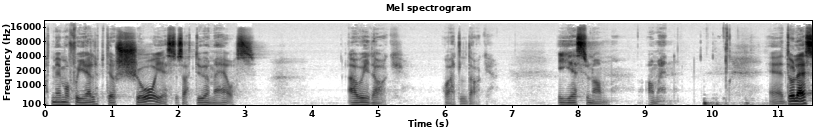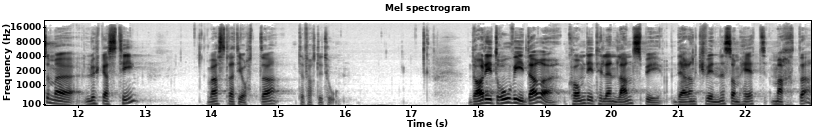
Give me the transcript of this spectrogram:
At vi må få hjelp til å se, Jesus, at du er med oss, også i dag og alle dager. I Jesu navn. Amen. Eh, da leser vi Lukas 10, vers 38-42. Da de dro videre, kom de til en landsby der en kvinne som het Martha,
